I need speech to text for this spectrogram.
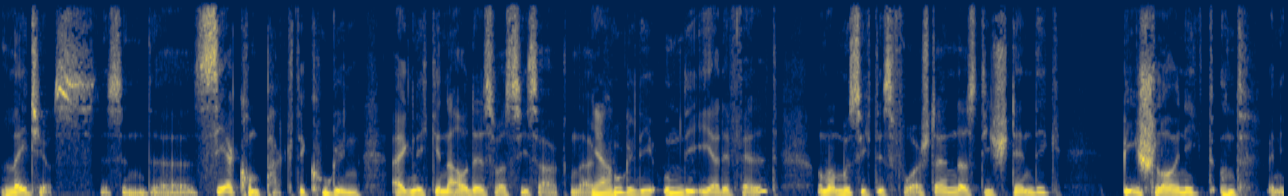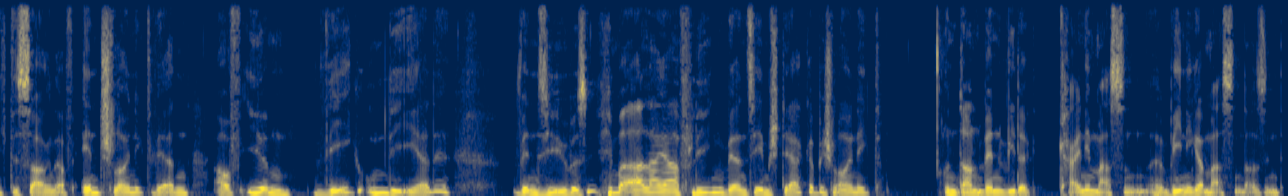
Lagios. Das sind äh, sehr kompakte Kugeln. Eigentlich genau das, was Sie sagten. Eine ja. Kugel, die um die Erde fällt. Und man muss sich das vorstellen, dass die ständig beschleunigt und, wenn ich das sagen darf, entschleunigt werden auf ihrem Weg um die Erde. Wenn sie übers Himalaya fliegen, werden sie eben stärker beschleunigt. Und dann, wenn wieder keine Massen, äh, weniger Massen da sind,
